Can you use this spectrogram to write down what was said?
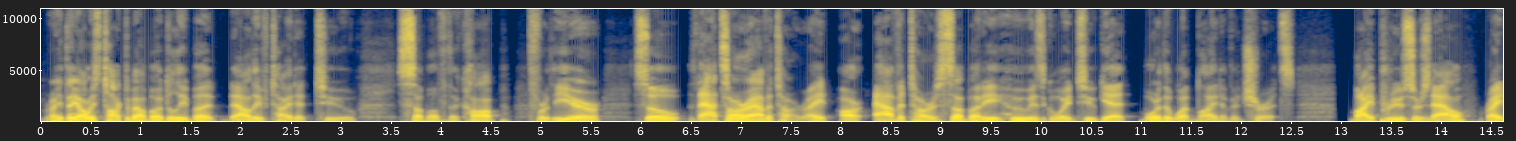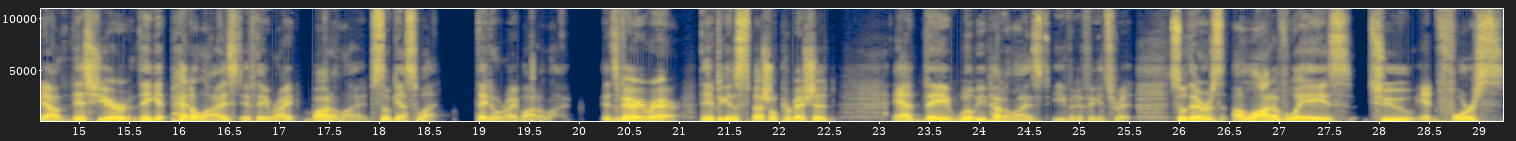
right? They always talked about bundling, but now they've tied it to some of the comp for the year. So that's our avatar, right? Our avatar is somebody who is going to get more than one line of insurance. My producers now, right now this year, they get penalized if they write monoline. So guess what? They don't write monoline. It's very rare. They have to get a special permission and they will be penalized even if it gets written. So there's a lot of ways to enforce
